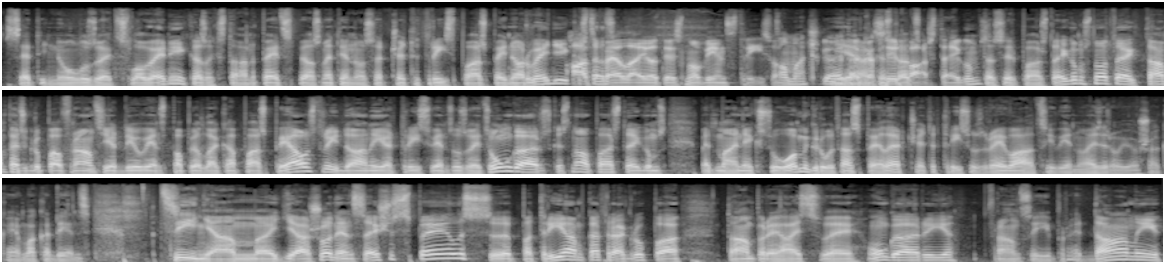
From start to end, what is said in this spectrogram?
7-0 uzveic Sloveniju, Kazahstāna pēcspēles metienos ar 4-3 pārspēja Norvēģiju. Atspēlējoties no 1-3 vēl maču gaitā, jā, kas, kas ir tāds, pārsteigums. Tas ir pārsteigums noteikti. Tāpēc grupā Francija ar 2-1 papildu laikā pārspēja Austriju, Dānija ar 3-1 uzveic Ungārus, kas nav pārsteigums, bet mainnieks Somi grūtā spēlē ar 4-3 uzvarēja Vāciju, vienu no aizraujošākajām vakardienas cīņām. Jā, šodien sešas spēles, pa trijām katrā grupā. Tāmperē, ASV, Ungārija, Francija pret Dāniju,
